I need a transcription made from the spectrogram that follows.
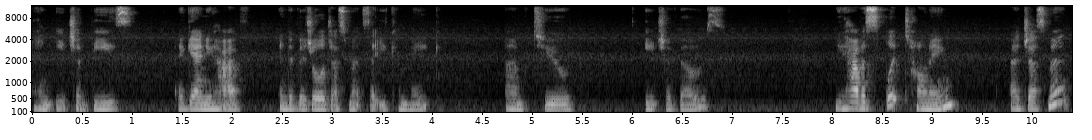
And each of these, again, you have individual adjustments that you can make um, to each of those. You have a split toning adjustment,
